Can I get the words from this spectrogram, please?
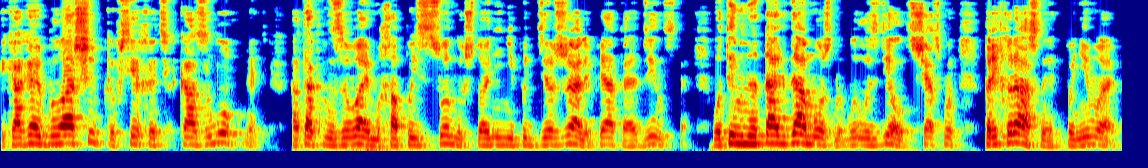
И какая была ошибка всех этих козлов, блядь, а так называемых оппозиционных, что они не поддержали 5-11. Вот именно тогда можно было сделать. Сейчас мы прекрасно это понимаем.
